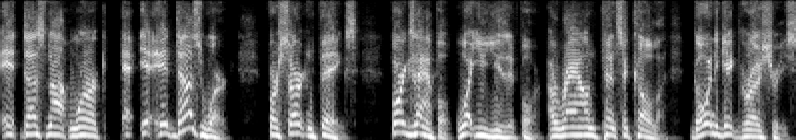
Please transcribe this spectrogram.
It does not work. It, it does work for certain things. For example, what you use it for around Pensacola, going to get groceries,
